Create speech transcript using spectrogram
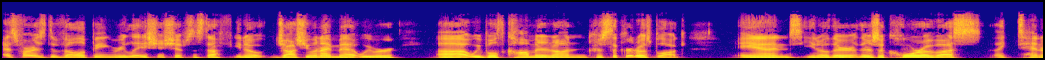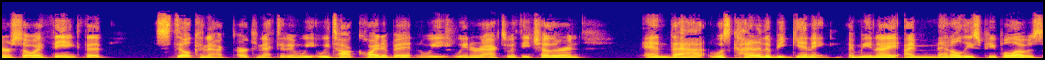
as far as developing relationships and stuff, you know, Josh, you and I met. We were uh, we both commented on Chris LoCurto's blog, and you know, there there's a core of us, like ten or so, I think, that still connect are connected, and we we talk quite a bit, and we we interact with each other, and and that was kind of the beginning. I mean, I I met all these people. I was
